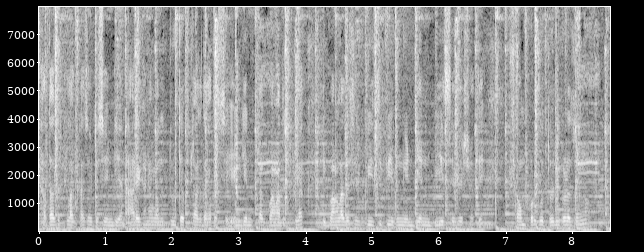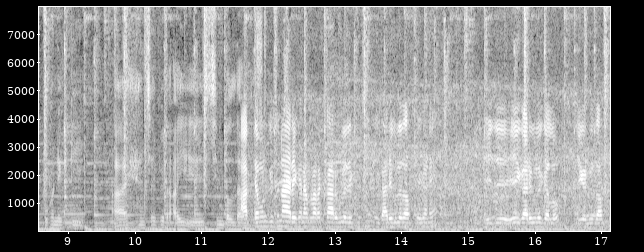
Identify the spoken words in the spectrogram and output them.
সাদা যে ফ্ল্যাগটা আছে ওটা হচ্ছে ইন্ডিয়ান আর এখানে আমাদের দুইটা ফ্ল্যাগ দেখা যাচ্ছে ইন্ডিয়ান ফ্ল্যাগ বাংলাদেশ ফ্ল্যাগ এই বাংলাদেশের বিজেপি এবং ইন্ডিয়ান বিএসএফ এর সাথে সম্পর্ক তৈরি করার জন্য ওখানে একটি হ্যান্ডসাইপের আই সিম্বল দেওয়া আর তেমন কিছু না আর এখানে আপনারা কারগুলো দেখতেছেন গাড়িগুলো যাচ্ছে এখানে। এই যে এই গাড়িগুলো গেল এই গাড়িগুলো যাচ্ছে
